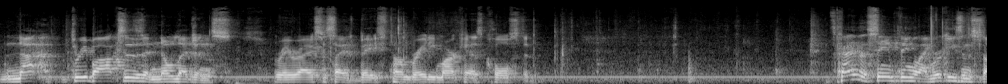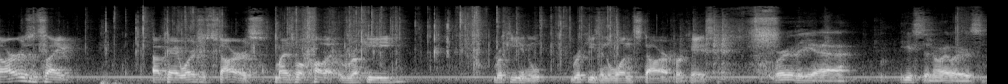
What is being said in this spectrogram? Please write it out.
Not three boxes and no legends. Ray Rice besides base. Tom Brady, Marques, Colston. It's kind of the same thing like rookies and stars. It's like, okay, where's the stars? Might as well call it rookie, rookie and rookies and one star per case. Where are the uh, Houston Oilers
